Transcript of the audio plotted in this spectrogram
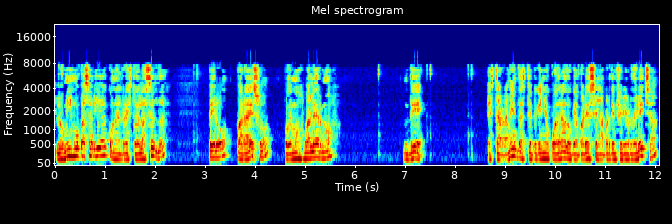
Lo mismo pasaría con el resto de las celdas, pero para eso podemos valernos de esta herramienta, este pequeño cuadrado que aparece en la parte inferior derecha,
